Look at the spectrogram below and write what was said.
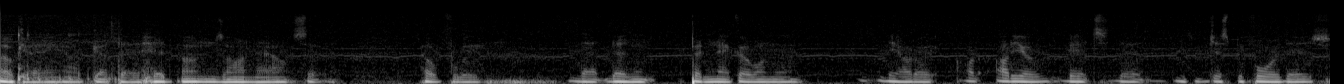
Okay, I've got the headphones on now, so hopefully that doesn't put an echo on the the audio audio bits that just before this.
